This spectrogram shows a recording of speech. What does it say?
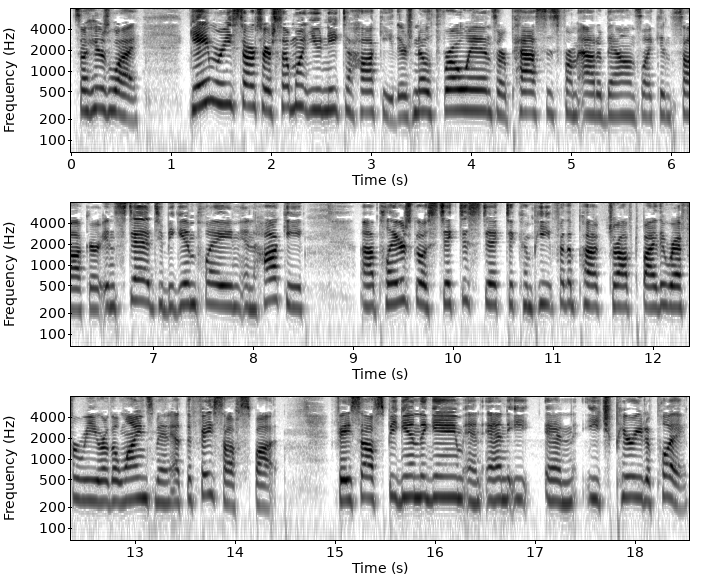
So here's why. Game restarts are somewhat unique to hockey. There's no throw-ins or passes from out of bounds like in soccer. Instead, to begin playing in hockey, uh, players go stick to stick to compete for the puck dropped by the referee or the linesman at the face-off spot. Face-offs begin the game and end e- and each period of play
